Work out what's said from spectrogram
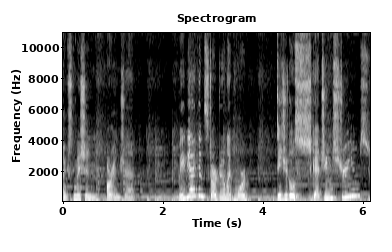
exclamation art in chat. Maybe I can start doing like more digital sketching streams.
